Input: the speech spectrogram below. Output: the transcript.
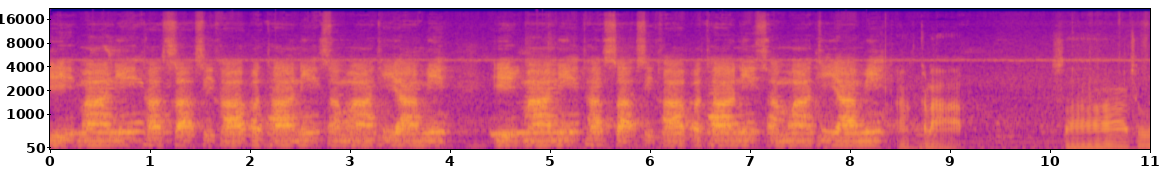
อิมานิทัสสะสิกขาปทานิสมาธิยามิ อิมานิทัสสะสิกขาปทานิสัมมาทิยามิอะกราบ สาธุ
